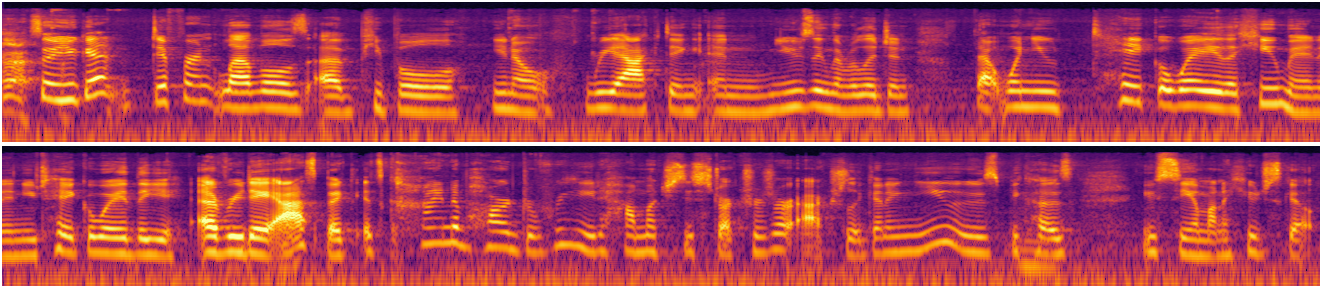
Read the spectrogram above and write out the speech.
so you get different levels of people, you know, reacting and using the religion that when you take away the human and you take away the everyday aspect, it's kind of hard to read how much these structures are actually getting used because mm-hmm. you see them on a huge scale.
